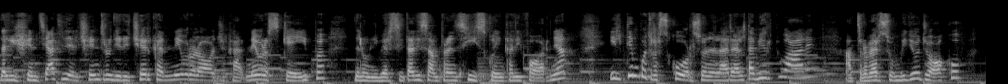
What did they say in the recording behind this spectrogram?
dagli scienziati del centro di ricerca neurologica Neuroscape dell'Università di San Francisco in California, il tempo trascorso nella realtà virtuale attraverso un videogioco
